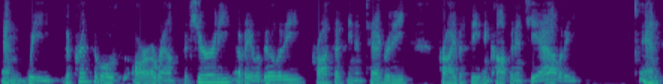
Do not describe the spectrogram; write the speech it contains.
And we, the principles are around security, availability, processing integrity, privacy, and confidentiality. And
